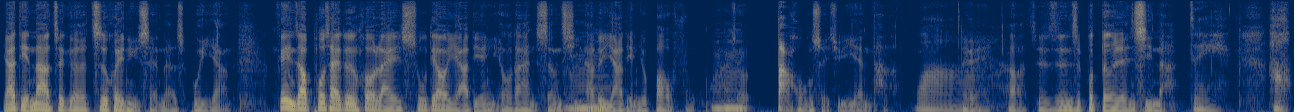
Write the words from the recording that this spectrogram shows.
雅典娜这个智慧女神呢是不一样的。可以你知道，波塞顿后来输掉雅典以后，他很生气，他对雅典就报复，他就大洪水去淹他。哇，对，啊，这真是不得人心呐、啊。对，好，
